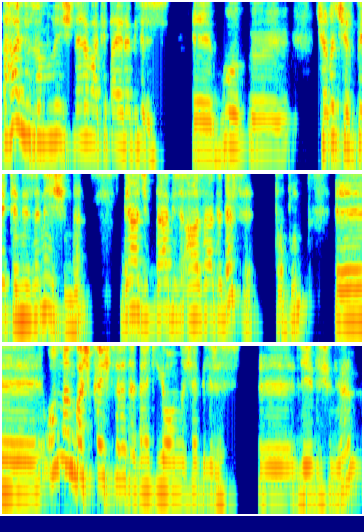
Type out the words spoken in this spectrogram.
daha lüzumlu işlere vakit ayırabiliriz. E, bu e, çalı çırpıyı temizleme işinden birazcık daha bizi azat ederse toplum, e, ondan başka işlere de belki yoğunlaşabiliriz e, diye düşünüyorum.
